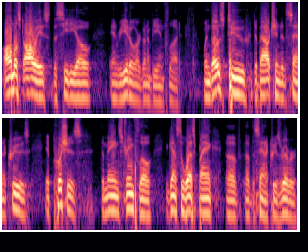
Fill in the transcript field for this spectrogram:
almost always the CDO and Rillito are going to be in flood. When those two debouch into the Santa Cruz, it pushes the main stream flow against the west bank of, of the Santa Cruz River,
